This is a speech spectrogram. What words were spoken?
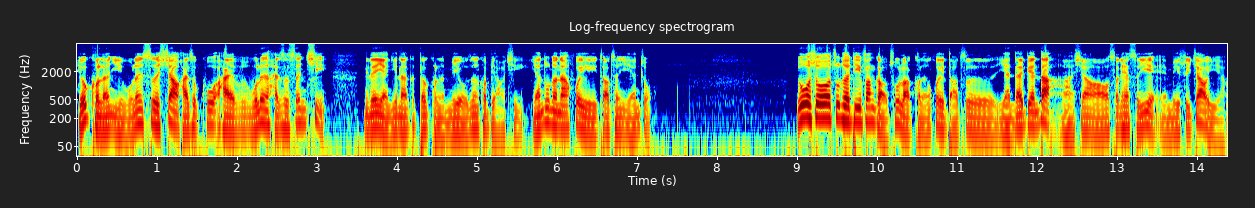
有可能你无论是笑还是哭，还无论还是生气，你的眼睛呢都可能没有任何表情。严重的呢会造成眼肿。如果说注射地方搞错了，可能会导致眼袋变大啊，像熬十天十夜也没睡觉一样。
